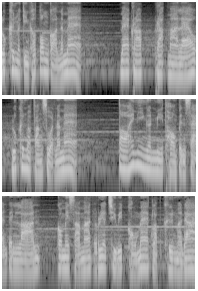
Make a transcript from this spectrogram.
ลุกขึ้นมากินข้าวต้มก่อนนะแม่ แม่ครับ พระมาแล้วลุกขึ้นมาฟังสวดนะแม่ ต่อให้มีเงินมีทองเป็นแสนเป็นล้าน ก็ไม่สามารถเรียกชีวิตของแม่กลับคืนมาได้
